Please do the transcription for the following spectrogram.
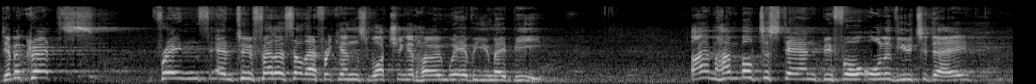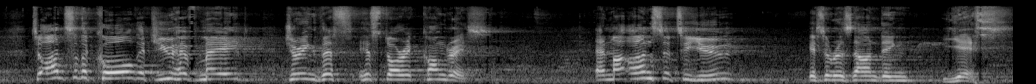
Democrats, friends, and to fellow South Africans watching at home, wherever you may be. I am humbled to stand before all of you today to answer the call that you have made during this historic Congress. And my answer to you is a resounding yes.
